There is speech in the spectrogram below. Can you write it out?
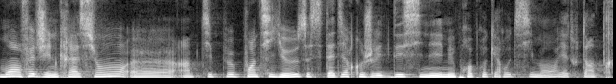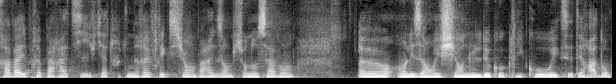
Moi, en fait, j'ai une création euh, un petit peu pointilleuse, c'est-à-dire que je vais dessiner mes propres carreaux de ciment. Il y a tout un travail préparatif, il y a toute une réflexion, par exemple, sur nos savons. Euh, on les a enrichis en huile de coquelicot, etc. Donc,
